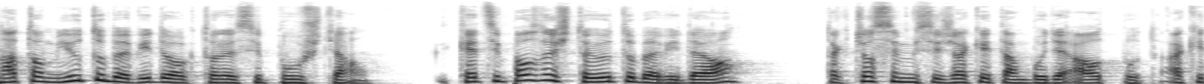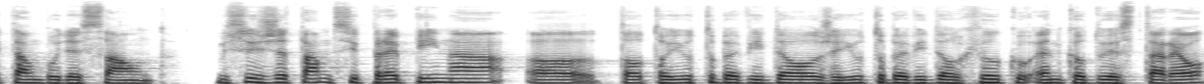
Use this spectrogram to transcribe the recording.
Na tom YouTube video, ktoré si púšťal, keď si pozrieš to YouTube video, tak čo si myslíš, aký tam bude output, aký tam bude sound? Myslíš, že tam si prepína uh, toto YouTube video, že YouTube video chvíľku enkoduje stereo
